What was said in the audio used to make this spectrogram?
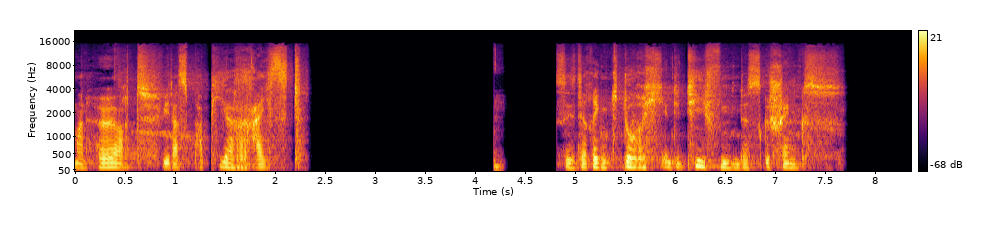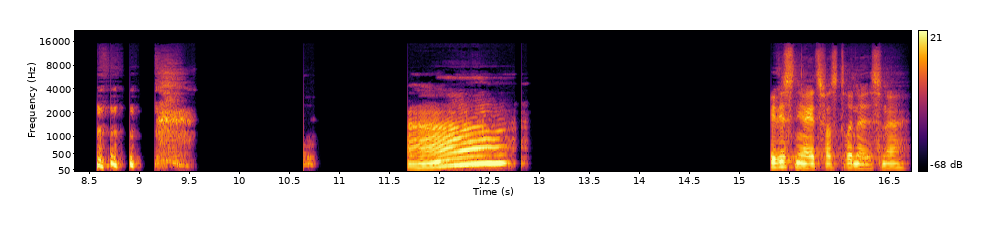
Man hört, wie das Papier reißt. Sie dringt durch in die Tiefen des Geschenks. ah. Wir wissen ja jetzt, was drin ist, ne?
